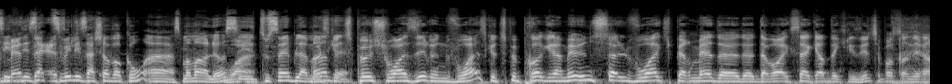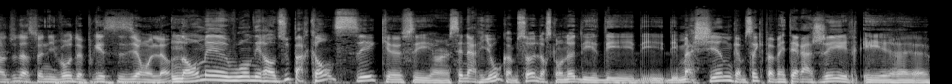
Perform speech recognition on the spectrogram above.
c'est désactiver les achats vocaux hein, à ce moment-là. C'est tout simplement. Est-ce que tu peux choisir une voix Est-ce que tu peux programmer une seule voix qui permet d'avoir accès à la carte de crédit? Je sais pas si on est rendu dans ce niveau de précision là. Non, mais où on est rendu par contre, c'est que c'est un scénario comme ça lorsqu'on a des, des, des, des, machines comme ça qui peuvent interagir et euh,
